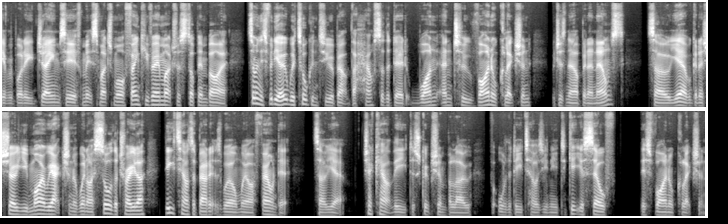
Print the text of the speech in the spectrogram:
everybody, James here from It's Much More. Thank you very much for stopping by. So in this video, we're talking to you about the House of the Dead 1 and 2 vinyl collection, which has now been announced. So yeah, we're going to show you my reaction of when I saw the trailer, details about it as well and where I found it. So yeah, check out the description below for all the details you need to get yourself this vinyl collection.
